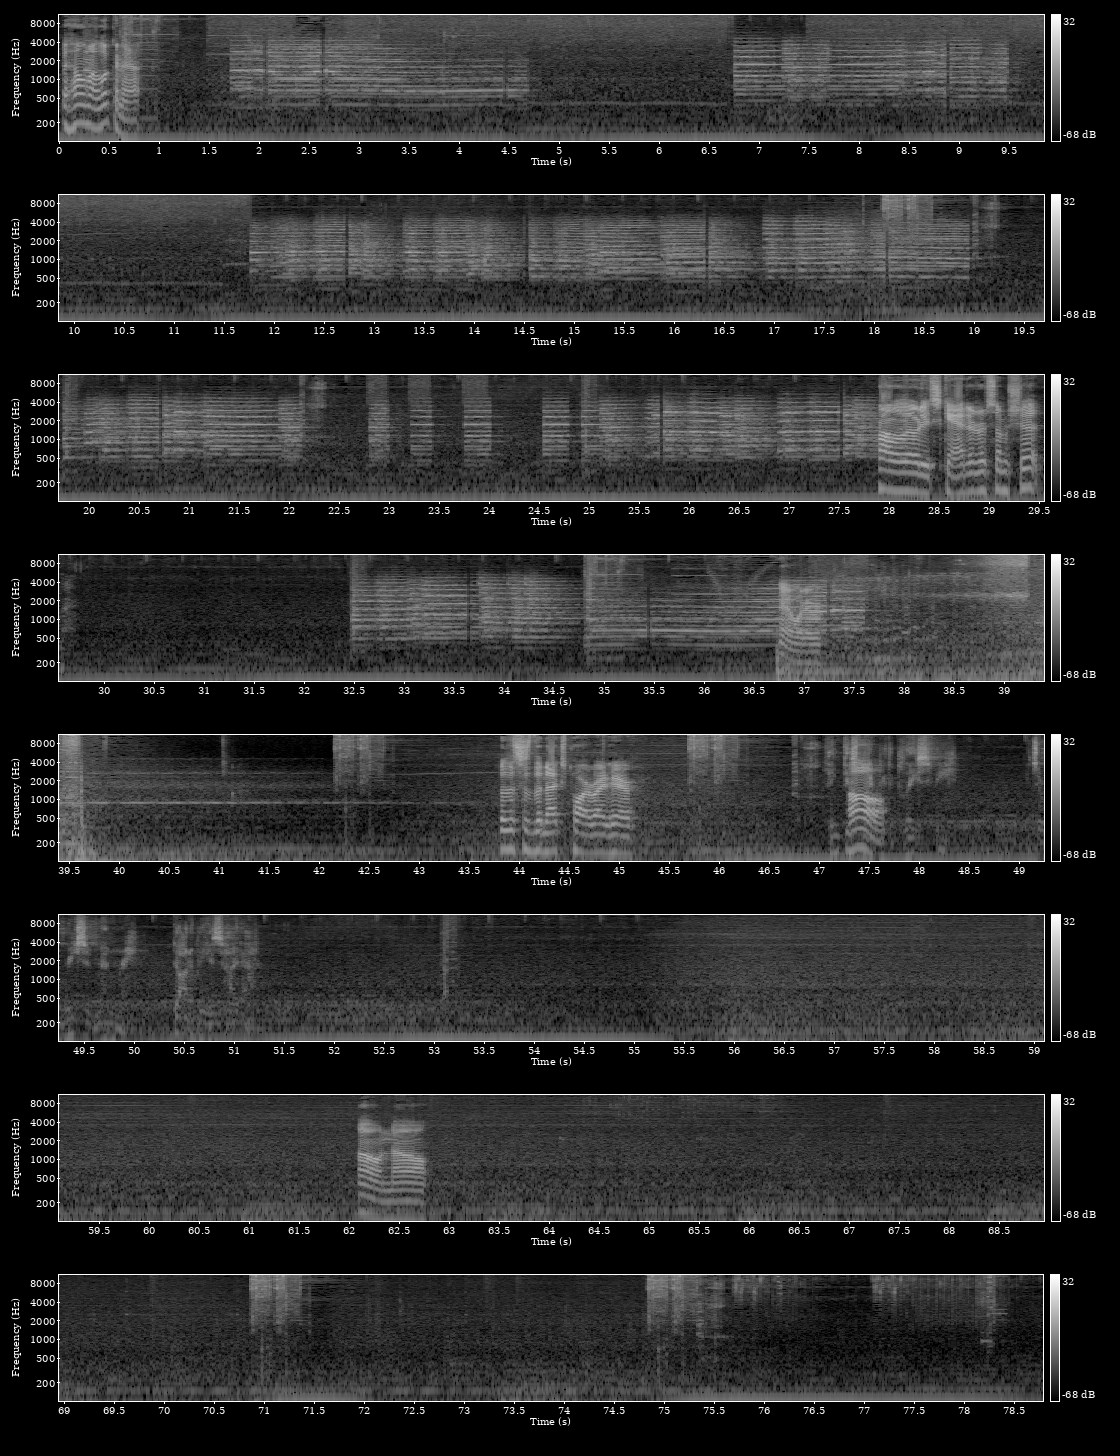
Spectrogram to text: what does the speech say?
The hell am I looking at? Probably already scanned it or some shit. Yeah, whatever. So this is the next part right here. Think this Oh. might be oh. the place, V. It's a recent memory. Gotta be his hideout. Oh no.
